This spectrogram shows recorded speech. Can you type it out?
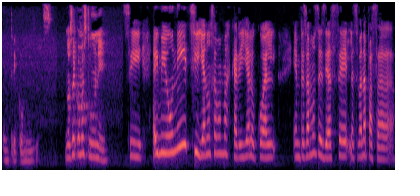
entre comillas. No sé cómo es tu uni. Sí, en mi uni sí, ya no usamos mascarilla, lo cual empezamos desde hace, la semana pasada,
